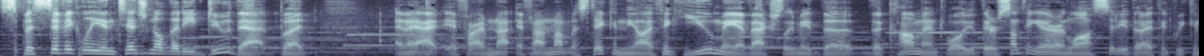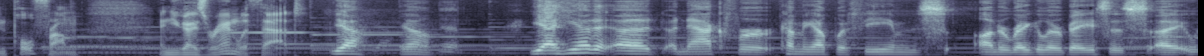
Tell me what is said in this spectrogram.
specifically intentional that he do that, but and I, if I'm not if I'm not mistaken, Neil, I think you may have actually made the the comment. Well, there's something there in Lost City that I think we can pull from, and you guys ran with that. Yeah, yeah. yeah. He had a, a, a, knack for coming up with themes on a regular basis. Uh,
